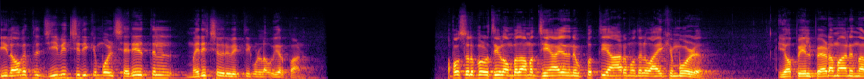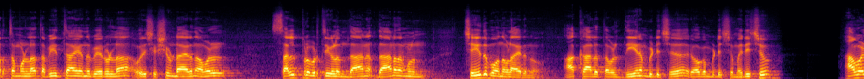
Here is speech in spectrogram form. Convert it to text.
ഈ ലോകത്തിൽ ജീവിച്ചിരിക്കുമ്പോൾ ശരീരത്തിൽ മരിച്ച ഒരു വ്യക്തിക്കുള്ള ഉയർപ്പാണ്. അപ്പോസ്തല പ്രവൃത്തികൾ ഒമ്പതാം അധ്യായത്തിന് മുപ്പത്തി ആറ് മുതൽ വായിക്കുമ്പോൾ യോപ്പയിൽ പേടമാൻ എന്നർത്ഥമുള്ള തബീത്ത എന്ന പേരുള്ള ഒരു ശിഷ്യുണ്ടായിരുന്നു അവൾ സൽപ്രവൃത്തികളും ദാന ദാനധർമ്മങ്ങളും ചെയ്തു പോന്നവളായിരുന്നു ആ കാലത്ത് അവൾ ദീനം പിടിച്ച് രോഗം പിടിച്ച് മരിച്ചു. അവൾ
